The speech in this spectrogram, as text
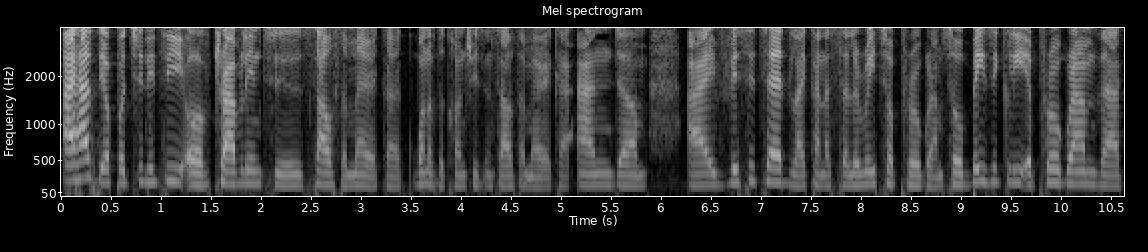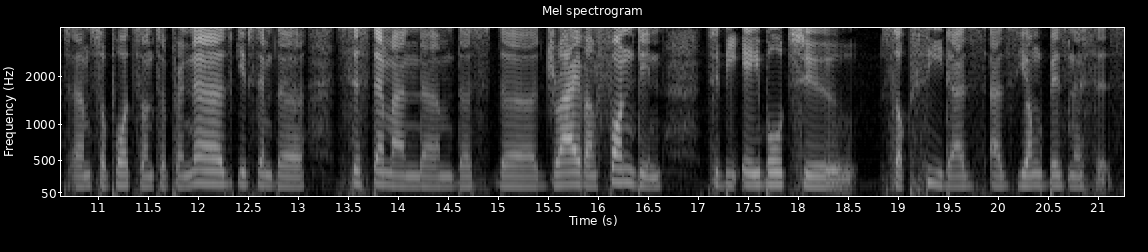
I had the opportunity of traveling to South America, one of the countries in South America, and um, I visited like an accelerator program. So basically, a program that um, supports entrepreneurs, gives them the system and um, the the drive and funding to be able to succeed as as young businesses.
